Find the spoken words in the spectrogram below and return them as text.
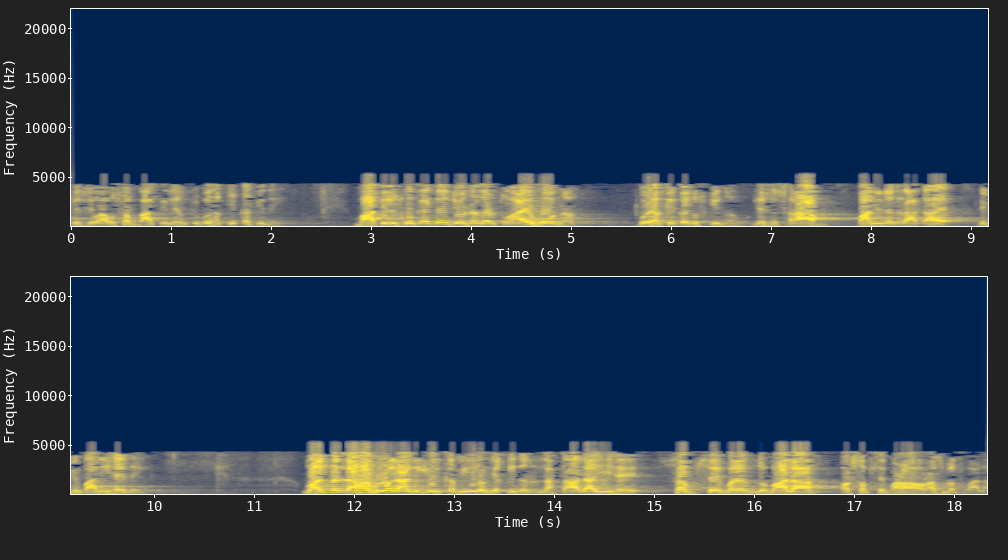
کے سوا، وہ سب باطل ہیں، ان کی کوئی حقیقت ہی نہیں۔ باطل اس کو کہتے ہیں جو نظر تو آئے ہو نہ۔ کوئی حقیقت اس کی نہ ہو۔ جیسے شراب، پانی نظر آتا ہے، لیکن پانی ہے نہیں۔ ون اللہ العلی الکبیر اور یقیناً اللہ تعالیٰ ہی ہے سب سے بلند و بالا اور سب سے بڑا اور عظمت والا۔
